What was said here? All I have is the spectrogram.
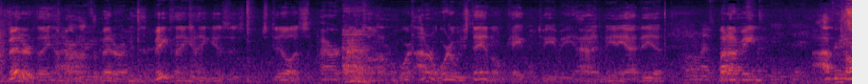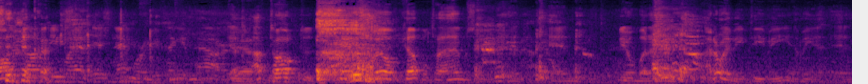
the better thing, I mean, not the better, I mean, the big thing I think is, is still as the power comes on, I don't know where, I don't know, where do we stand on cable TV? I don't have any idea. But I mean, I've A lot of talked, people have Dish Network if they get power. yeah, I've talked to Ted Well a couple times and, and, you know, but I I don't have any TV, I mean, and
